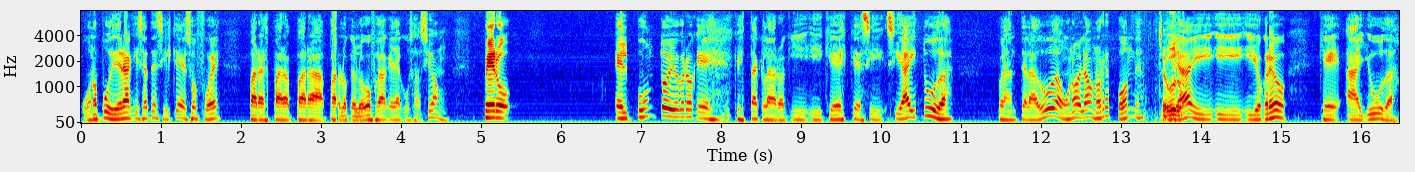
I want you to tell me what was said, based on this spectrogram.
uno pudiera quizás decir que eso fue para, para, para, para lo que luego fue aquella acusación. Pero el punto yo creo que, está claro aquí y que es que si, si hay dudas, pues ante la duda uno, ¿verdad? uno responde. Seguro. Y, y, yo creo que ayuda,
